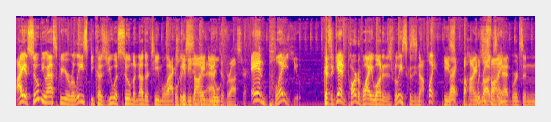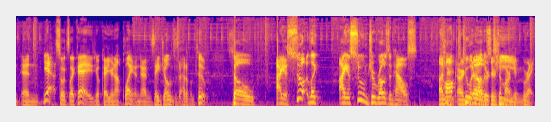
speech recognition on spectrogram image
I assume you ask for your release because you assume another team will We'll actually give you the sign you active roster. and play you. Because again, part of why he wanted his release because he's not playing. He's Right. behind Which Ruggs and. Edwards and and yeah. So it's like, hey, okay, you're not playing, and Zay Jones is ahead of him too. So I assume, like, I assume Drew Rosenhaus Under- talked to another there's a team, market. Right.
